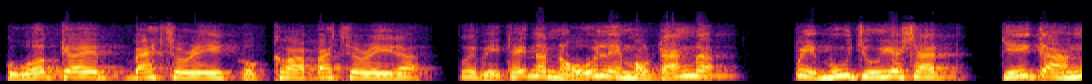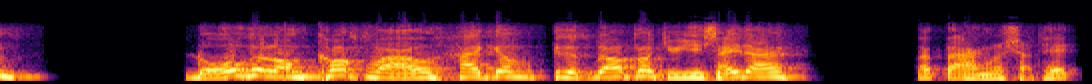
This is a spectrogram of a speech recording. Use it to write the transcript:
của cái battery, của car battery đó. Quý vị thấy nó nổi lên màu trắng đó. Quý vị muốn chùi cho sạch, chỉ cần đổ cái lon cork vào hai cái cực đó, có chuyện gì xảy ra, nó tan nó sạch hết.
